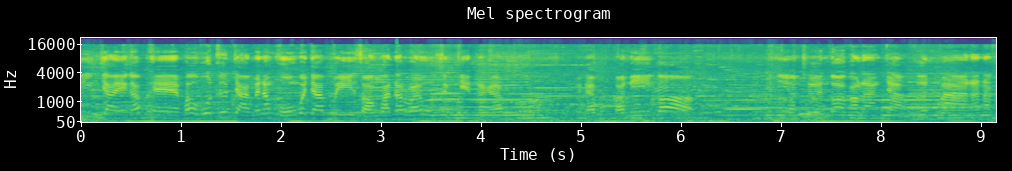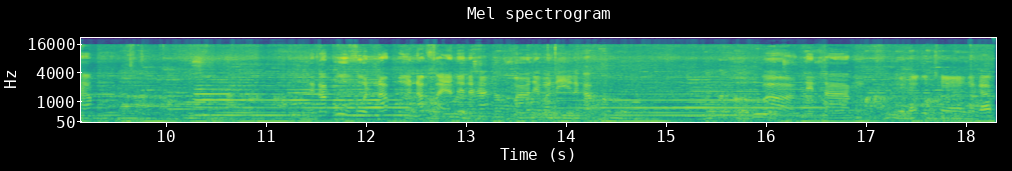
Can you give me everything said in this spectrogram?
ยิ่งใหญ่ครับแห่พระวุธขึ้นจากแม่น้ำโขงประจำปี 2567 นะครับนะครับ ตอนนี้ก็พิธีอัญเชิญก็กำลังจะขึ้นมาแล้วนะครับนะครับผู้คนนับหมื่นนับแสนเลยนะฮะมาในวันนี้นะครับ ก็ติดตามกดไลค์กดแชร์นะครับ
